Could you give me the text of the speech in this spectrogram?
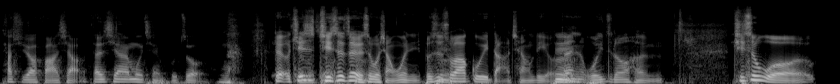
它需要发酵，但是现在目前不做。对，其实其实这也嗯是我想问你，不是说要故意打枪理由，嗯但是我一直都很，其实我。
